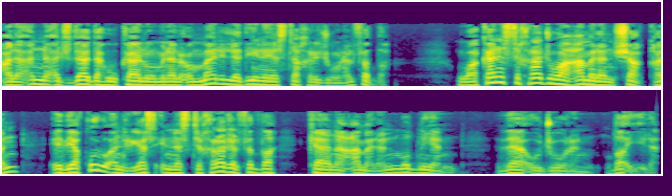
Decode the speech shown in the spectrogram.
على أن أجداده كانوا من العمال الذين يستخرجون الفضة. وكان استخراجها عملا شاقا إذ يقول أندرياس إن استخراج الفضة كان عملا مضنيا ذا أجور ضئيلة.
